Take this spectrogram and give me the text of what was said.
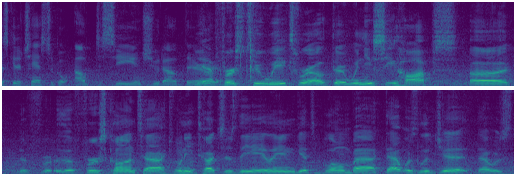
Guys get a chance to go out to sea and shoot out there? Yeah, first two weeks we're out there. When you see Hops, uh, the, the first contact when he touches the alien and gets blown back, that was legit. That was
